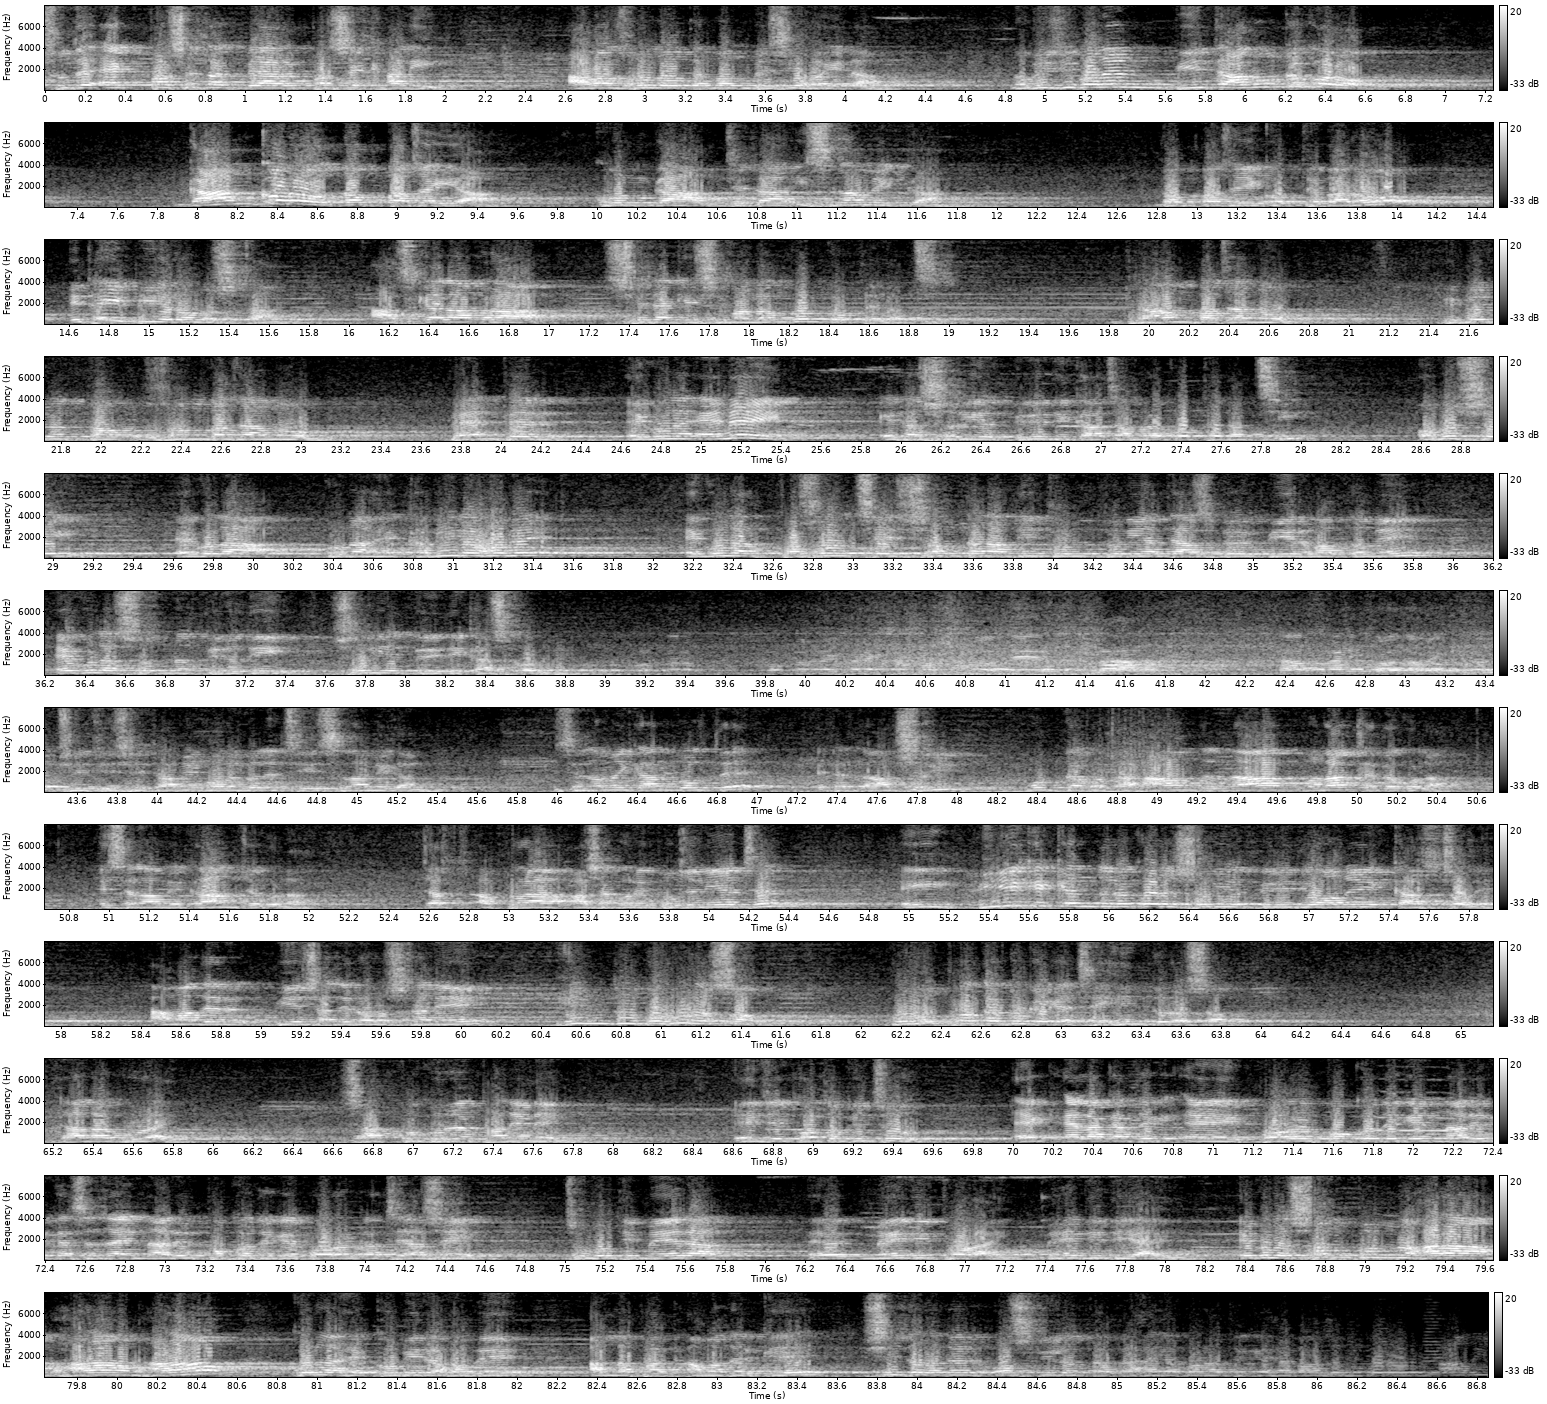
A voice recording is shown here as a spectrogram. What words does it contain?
শুধু এক পাশে থাকবে, আর পাশে খালি। আওয়াজ হলো তেমন বেশি হয় না। নবীজি বলেন, বিয়েতে আনন্দ করো, গান করো দপ বাজাইয়া। কোন গান? যেটা ইসলামিক গান। দপ্পাজাই করতে পারো এটাই বিয়ের অনুষ্ঠান। আজকাল আমরা সেটাকে সীমা লঙ্ঘন করতে যাচ্ছি। ড্রাম বাজানো, বিভিন্ন ঝম বাজানো, ব্যান্ডের এগুলো এনে এটা শরীয়ত বিরোধী কাজ আমরা করতে যাচ্ছি। অবশ্যই এগুলা গুনাহে কাবিরা হবে। এগুলার ফসল সে সন্তানাদি দুনিয়াতে আসবে বিয়ের মাধ্যমে। এগুলা সুন্নত বিরোধী, শরীয়ত বিরোধী কাজ করবে। জি জি, সেটা আমি বলে ফেলেছি, ইসলামী গান। ইসলামী গান বলতে এটা নাচ শরীফ কথা, হামদ, নাক, মানাকে, বেগুলা। ইসলামী গান যেগুলা। জাস্ট আপনারা আশা করি বুঝে নিয়েছেন, এই বিয়েকে কেন্দ্র করে শরীয়ত বিরোধী অনেক কাজ চলে। আমাদের বিয়ে শাদীর অনুষ্ঠানে হিন্দু বহু রসম, বহু প্রথা ঢুকে গেছে হিন্দু রসম। ডালা ঘুরাই সাত পুকুরের পানি নেই। এই যে কত কিছু এক এলাকা থেকে বড়র পক্ষ থেকে নারীর কাছে যায় নারীর পক্ষ থেকে বড়ের কাছে আসে যুবতী মেয়েরা মেহেদি পড়াই মেহেদি দিয়াই এগুলো সম্পূর্ণ হারাম হারাম হারাম, গুনাহে কবিরা হবে। আল্লাহ পাক আমাদেরকে সে ধরনের অশ্লীলতা হায়া পড়া থেকে হেফাজত করুন। আমি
